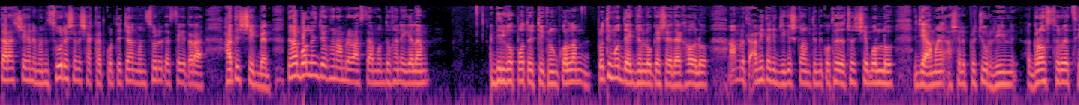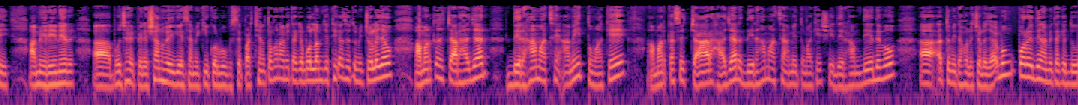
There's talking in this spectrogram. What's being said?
তারা সেখানে মনসুরের সাথে সাক্ষাৎ করতে চান। মনসুরের কাছ থেকে তারা হাদিস শিখবেন। তারা বললেন, যখন আমরা রাস্তার মধ্যখানে গেলাম দীর্ঘ পথ অতিক্রম করলাম। প্রতিমধ্যে একজন লোকের সাথে দেখা হলো, আমরা আমি তাকে জিজ্ঞেস করলাম, তুমি কোথায় যাচ্ছ? সে বলল যে আমায় আসলে প্রচুর ঋণ গ্রস্ত রয়েছি। আমি ঋণের বোঝায় পেরেশান হয়ে গিয়েছি, আমি কি করব বুঝতে পারছি না। তখন আমি তাকে বললাম যে, ঠিক আছে, তুমি চলে যাও। আমার কাছে চার হাজার দেড়হাম আছে, আমি তোমাকে, আমার কাছে চার হাজার দেড়হাম আছে, আমি তোমাকে সেই দেড়হাম দিয়ে দেবো। তুমি তাহলে চলে যাও। এবং পরের দিন আমি তাকে দু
